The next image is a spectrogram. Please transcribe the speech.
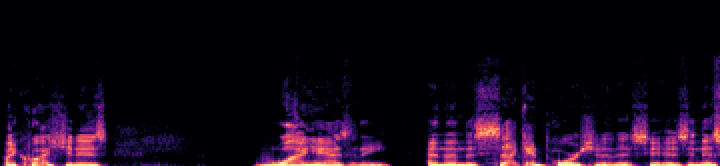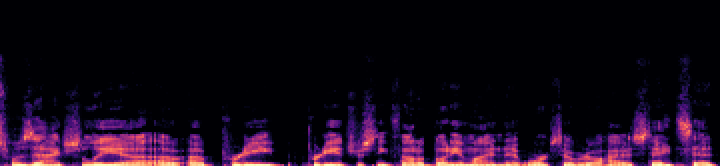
My question is, why hasn't he? And then the second portion of this is, and this was actually a, a, pretty pretty interesting thought. A buddy of mine that works over at Ohio State said,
